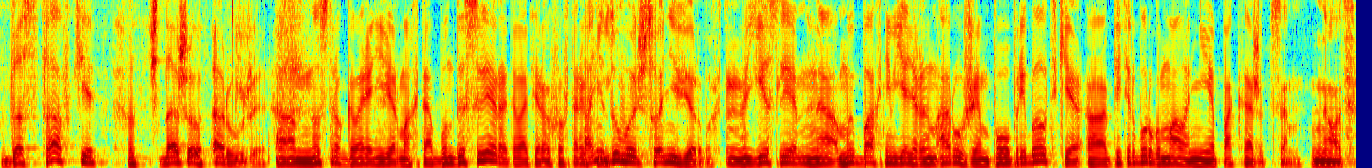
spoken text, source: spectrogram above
доставки нашего оружия. А, ну, строго говоря, не вермахт, а бундесвер, это, во-первых. Во-вторых... Они думают, что они вермахт. Если а, мы бахнем ядерным оружием по Прибалтике, а, Петербургу мало не покажется. Вот.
